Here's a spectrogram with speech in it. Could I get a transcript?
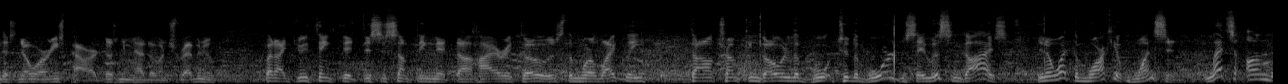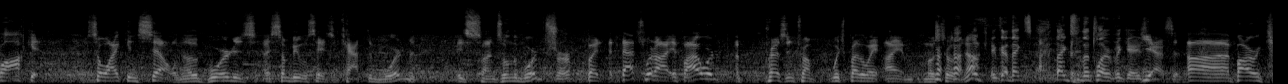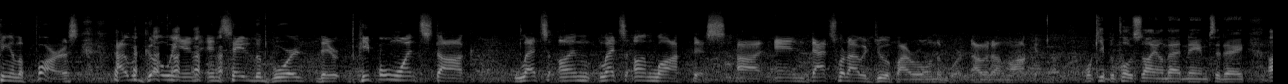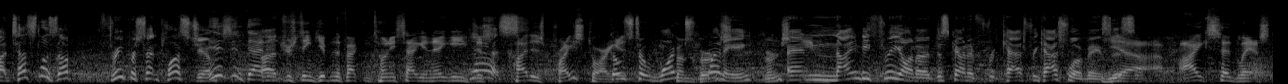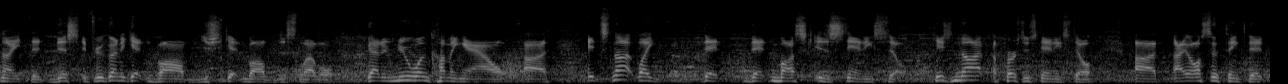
there's no earnings power. It doesn't even have that much revenue. But I do think that this is something that the higher it goes, the more likely Donald Trump can go to the board, to the board and say, "Listen, guys, you know what? The market wants it. Let's unlock it so I can sell." Now the board is. Some people say it's a captive board. His son's on the board. Sure. But that's what I. If I were President Trump, which by the way I am most certainly not. okay, thanks. Thanks for the clarification. Yes. Uh, if I were king of the forest, I would go in and say to the board, "There, people want stock." Let's un, let's unlock this. Uh, and that's what I would do if I were on the board. I would unlock it. We'll keep a close eye on that name today. Uh, Tesla's up 3% plus, Jim. Isn't that uh, interesting given the fact that Tony Sacconaghi yes. just cut his price target? Goes to 120 and 93 on a discounted free cash, free cash flow basis. Yeah, I said last night that this, if you're going to get involved, you should get involved at this level. You got a new one coming out. Uh, it's not like that that Musk is standing still. He's not a person standing still. Uh, I also think that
